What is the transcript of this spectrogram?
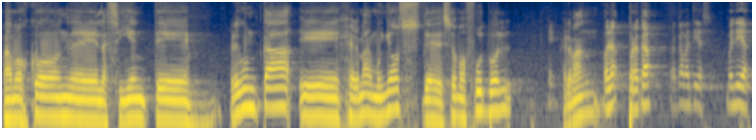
Vamos con eh, la siguiente pregunta. Germán Muñoz desde Somos Fútbol. Germán. Hola, por acá, por acá Matías. Buen día.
